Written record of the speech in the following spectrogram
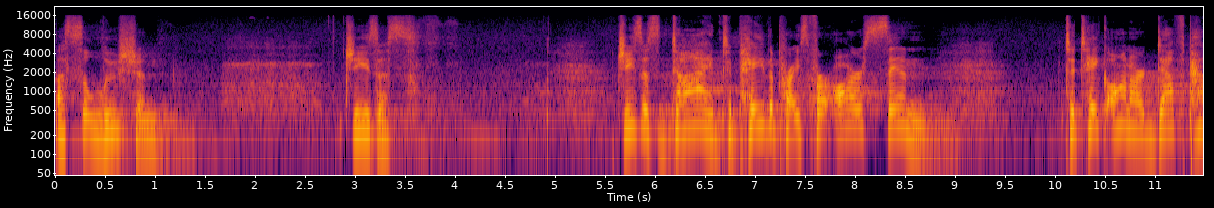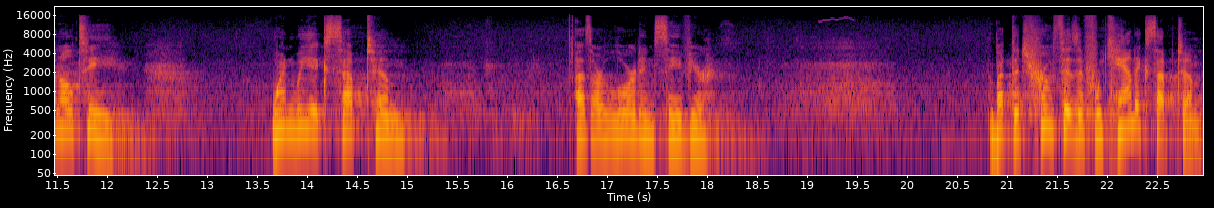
a solution. Jesus. Jesus died to pay the price for our sin, to take on our death penalty when we accept Him as our Lord and Savior. But the truth is, if we can't accept Him,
